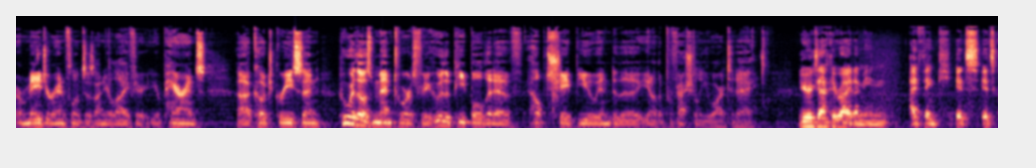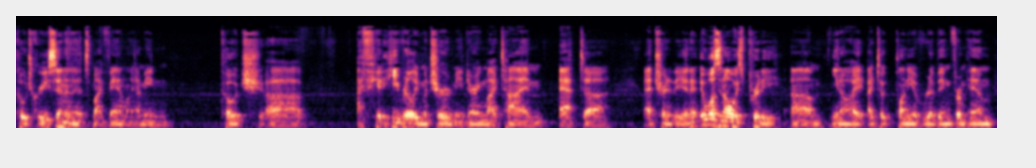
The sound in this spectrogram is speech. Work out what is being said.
or major influences on your life. Your, your parents, uh, Coach Greason. Who are those mentors for you? Who are the people that have helped shape you into the you know the professional you are today? You're exactly right. I mean, I think it's it's Coach Greason and it's my family. I mean, Coach. Uh, I feel he really matured me during my time at uh, at Trinity, and it, it, wasn't always pretty. Um, you know, I, I, took plenty of ribbing from him,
